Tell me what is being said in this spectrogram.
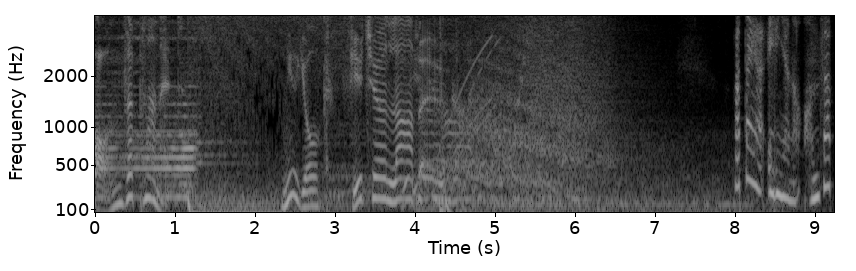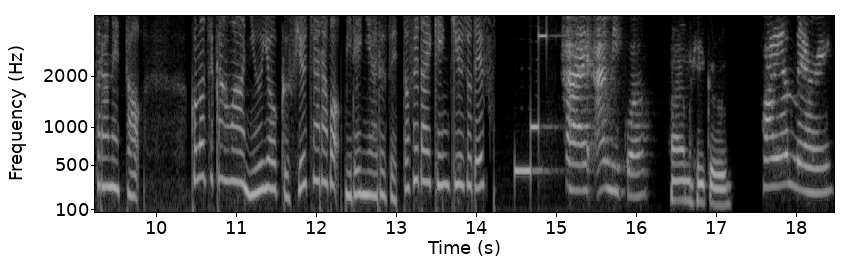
On the planet. New York Future Labo. 綿谷エリナのオンザプラネット。この時間はニューヨークフューチャーラボミレニアル Z 世代研究所です。Hi, I'm Mikwa. Hi, I'm Hiku. Hi, I'm Mary.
